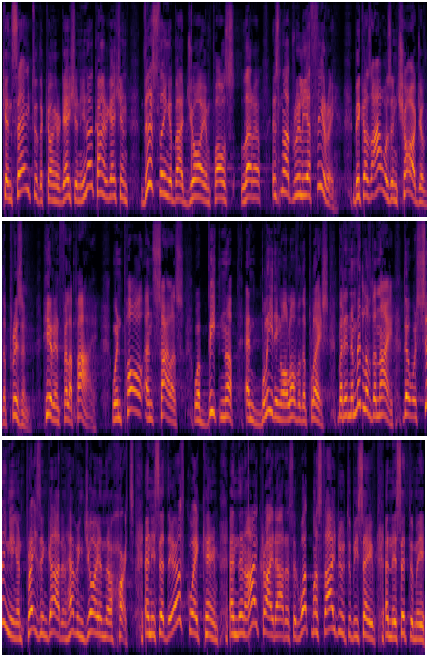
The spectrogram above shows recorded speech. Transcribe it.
can say to the congregation, you know, congregation, this thing about joy in Paul's letter is not really a theory because I was in charge of the prison here in Philippi when Paul and Silas were beaten up and bleeding all over the place. But in the middle of the night, they were singing and praising God and having joy in their hearts. And he said, The earthquake came. And then I cried out and said, What must I do to be saved? And they said to me,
